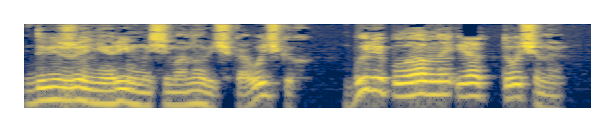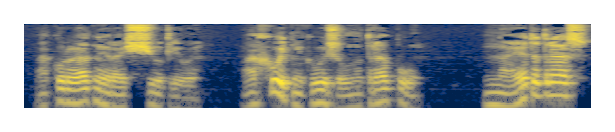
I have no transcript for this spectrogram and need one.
Движения Риммы Симонович в кавычках были плавны и отточены, аккуратны и расчетливы. Охотник вышел на тропу. На этот раз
